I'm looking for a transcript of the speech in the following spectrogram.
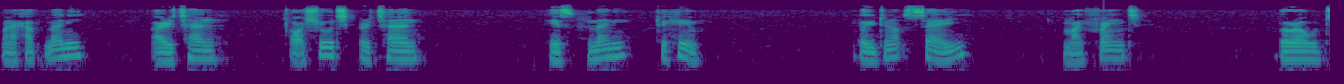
when I have money I return or should return his money to him. But you do not say my friend borrowed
